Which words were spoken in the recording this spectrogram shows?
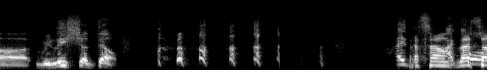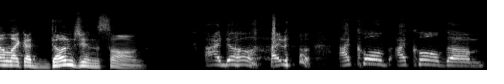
uh, "Release Your Delf." I, that sounds that sound like a dungeon song. I know, I know. I called I called um,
